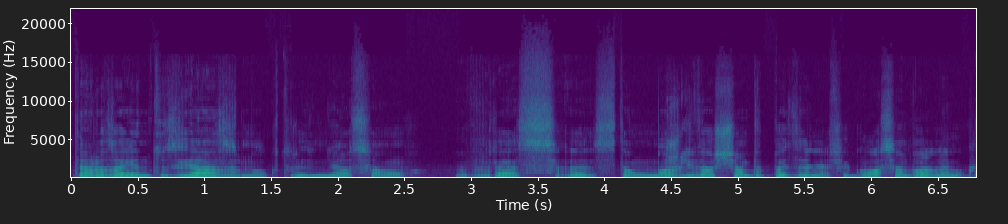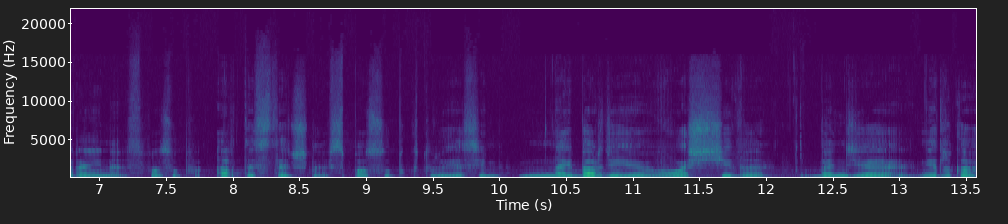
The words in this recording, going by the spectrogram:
ten rodzaj entuzjazmu, który niosą wraz z tą możliwością wypowiedzenia się głosem wolnej Ukrainy w sposób artystyczny, w sposób, który jest im najbardziej właściwy, będzie nie tylko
